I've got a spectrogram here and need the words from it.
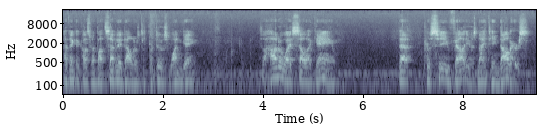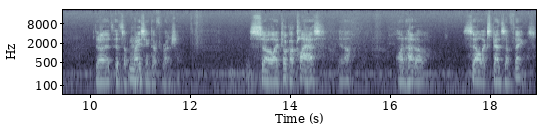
I think it cost me about $70 to produce one game. So how do I sell a game that perceived value is $19? You know, it's, it's a mm-hmm. pricing differential. So I took a class, you know, on how to sell expensive things.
